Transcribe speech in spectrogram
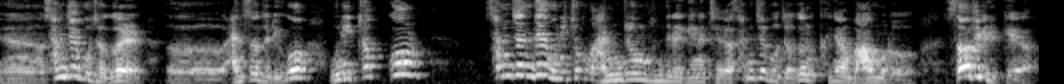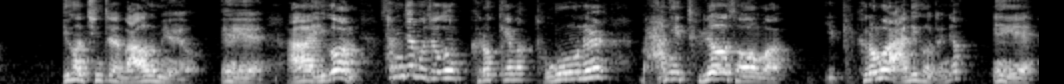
어, 삼재부적을 어, 안 써드리고 운이 조금 삼재인데 운이 조금 안 좋은 분들에게는 제가 삼재부적은 그냥 마음으로 써드릴게요. 이건 진짜 마음이에요. 예, 예. 아, 이건 삼재부적은 그렇게 막 돈을 많이 들여서 막 이렇게 그런 건 아니거든요. 예, 예.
